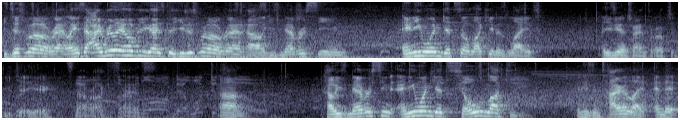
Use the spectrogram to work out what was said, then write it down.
He just went on a rant. Like I said, I really hope you guys could. He just went on a rant how he's never seen anyone get so lucky in his life. He's gonna try and throw it up to DK here. It's not rocket science. To Um, how he's never seen anyone get so lucky in his entire life, and that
